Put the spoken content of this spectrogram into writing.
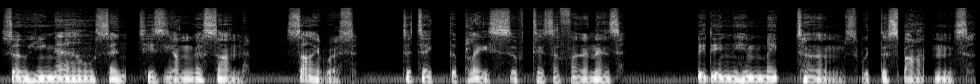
So he now sent his younger son, Cyrus, to take the place of Tissaphernes, bidding him make terms with the Spartans.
